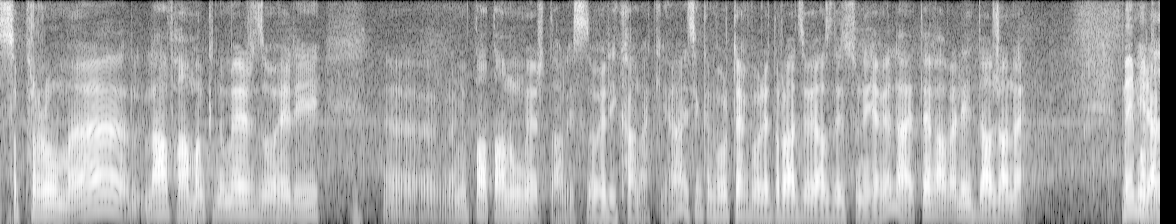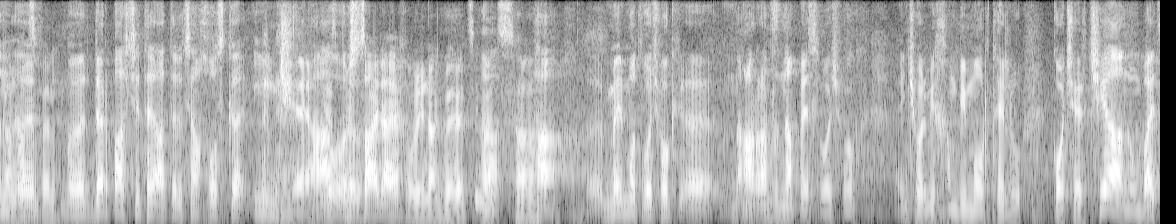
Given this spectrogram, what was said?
սփռումը լավ համընկնում էր զոհերի ուրեմն պատանում էր տալիս զոհերի քանակի, հա, այսինքն որտեղ որ այդ ռադիոյի ազդեցությունը եղել է, այդտեղ ավելի դաժան է Մեր մոտ դեռ պարզ չէ թե ատելության խոսքը ինչ է, հա, որը Ես ծայրահեղ օրինակ վերեցի, բայց հա, հա, մեր մոտ ոչ ոք առանձնապես ոչ ոք ինչ որ մի խմբի մորթելու կոչեր չի անում, բայց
